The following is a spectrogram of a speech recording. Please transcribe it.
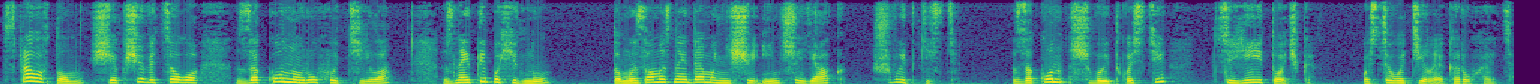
Справа в тому, що якщо від цього закону руху тіла знайти похідну, то ми з вами знайдемо ніщо інше, як швидкість. Закон швидкості цієї точки, ось цього тіла, яке рухається.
